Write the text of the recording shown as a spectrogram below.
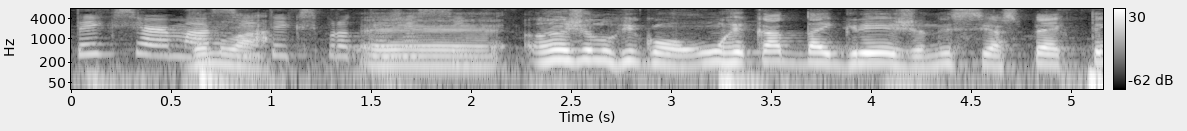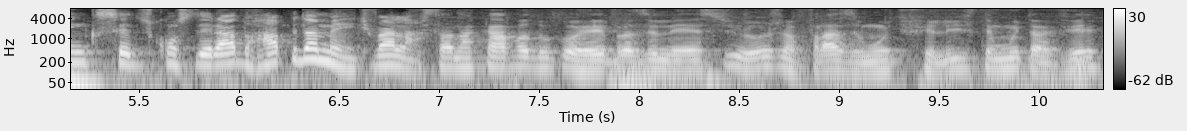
tem que se armar Vamos sim, lá. tem que se proteger é, sim. Ângelo Rigon, um recado da igreja nesse aspecto tem que ser desconsiderado rapidamente. Vai lá. Está na capa do Correio Brasiliense de hoje, uma frase muito feliz, tem muito a ver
